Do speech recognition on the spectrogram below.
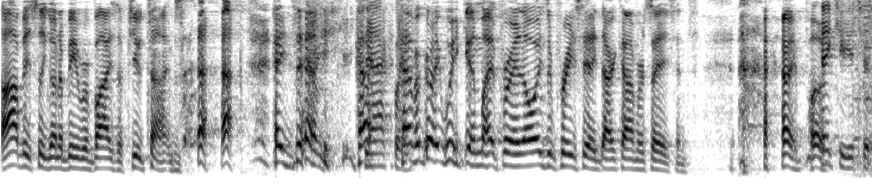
obviously going to be revised a few times. hey, Jim. exactly. Have, have, a great weekend, my friend. Always appreciate our conversations. All right, folks. Thank you. You too.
